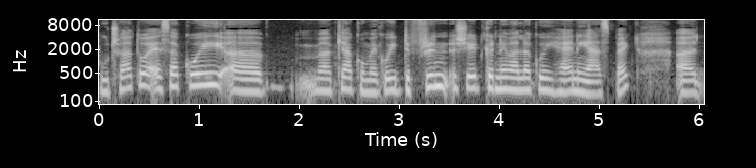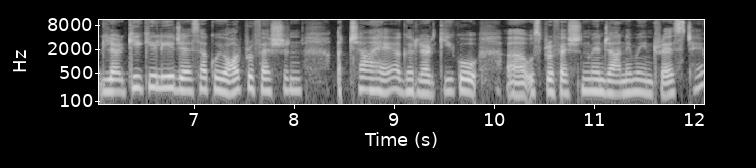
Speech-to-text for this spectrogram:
पूछा तो ऐसा कोई uh, क्या कहूँ मैं कोई डिफ्रेंशिएट करने वाला कोई है नहीं एस्पेक्ट लड़की के लिए जैसा कोई और प्रोफेशन अच्छा है अगर लड़की को उस प्रोफेशन में जाने में इंटरेस्ट है?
